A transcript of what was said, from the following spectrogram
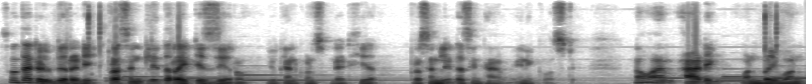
So that will be ready. Presently the rate is 0 you can concentrate here. Presently doesn't have any cost. Now I am adding one by one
